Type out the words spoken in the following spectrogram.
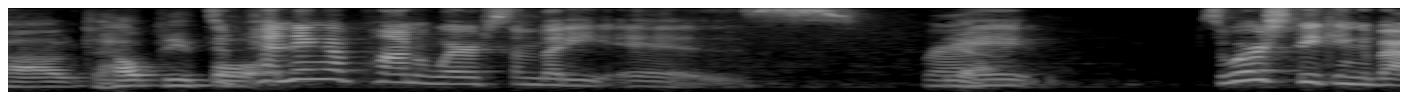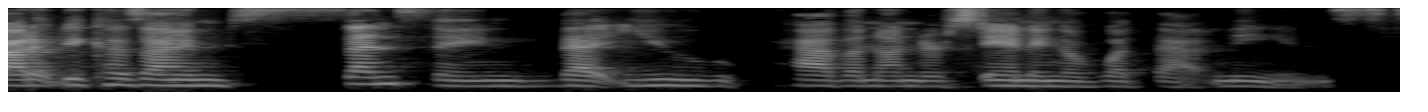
uh, to help people. Depending upon where somebody is, right? So we're speaking about it because I'm sensing that you have an understanding of what that means.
